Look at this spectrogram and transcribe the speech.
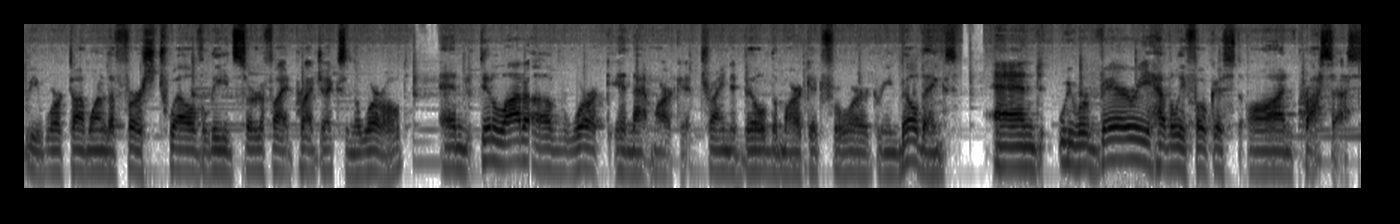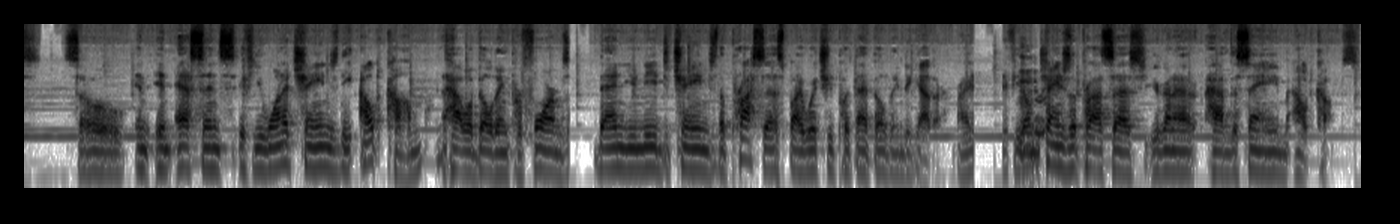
We worked on one of the first 12 LEED certified projects in the world and did a lot of work in that market, trying to build the market for green buildings. And we were very heavily focused on process. So, in, in essence, if you want to change the outcome, how a building performs, then you need to change the process by which you put that building together, right? If you don't mm-hmm. change the process, you're going to have the same outcomes.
